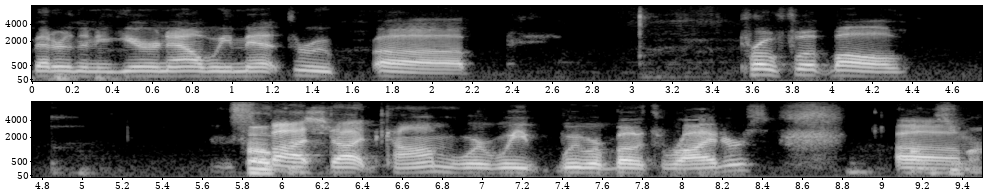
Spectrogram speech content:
better than a year now. We met through uh, Pro Football spot.com where we we were both writers um,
